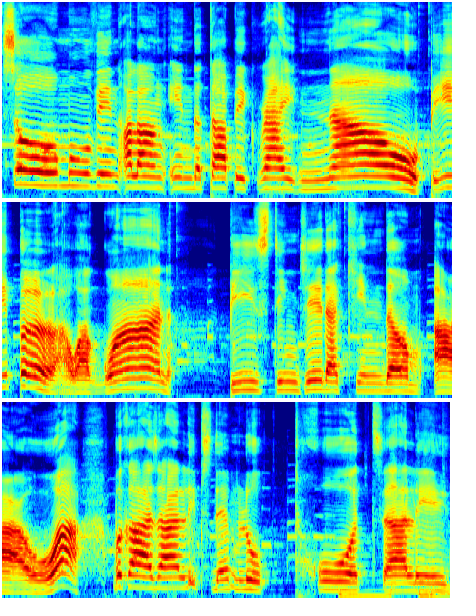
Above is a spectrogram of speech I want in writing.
So, moving along in the topic right now, people, our one. Peace Thing Jada Kingdom are what? Because our lips them look totally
